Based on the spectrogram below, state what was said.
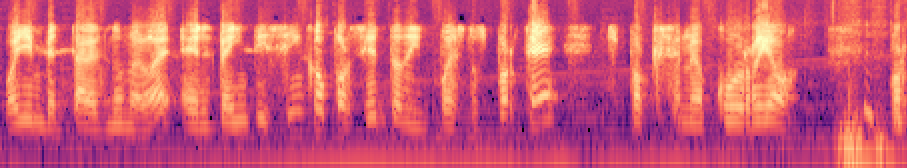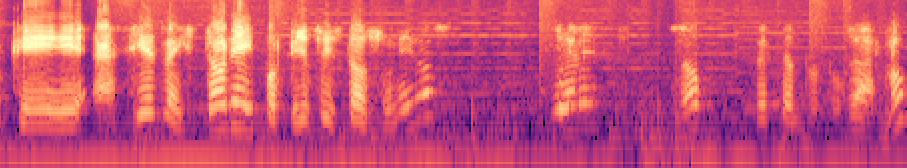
voy a inventar el número, ¿eh? el 25% de impuestos. ¿Por qué? Pues porque se me ocurrió porque así es la historia y porque yo soy Estados Unidos, quieres, no, vete a otro lugar, ¿no?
